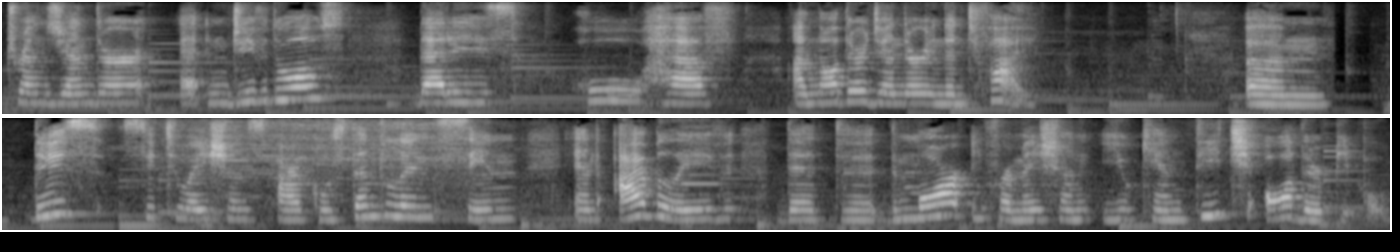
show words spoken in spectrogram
transgender individuals that is who have another gender identify um, These situations are constantly seen, and I believe that uh, the more information you can teach other people.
